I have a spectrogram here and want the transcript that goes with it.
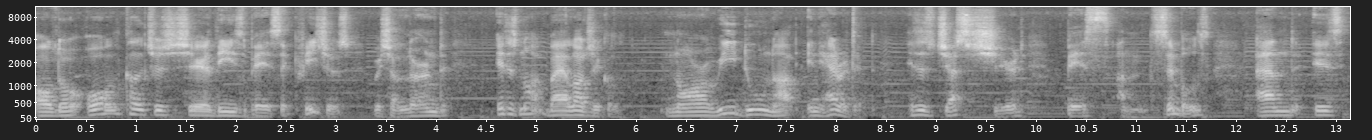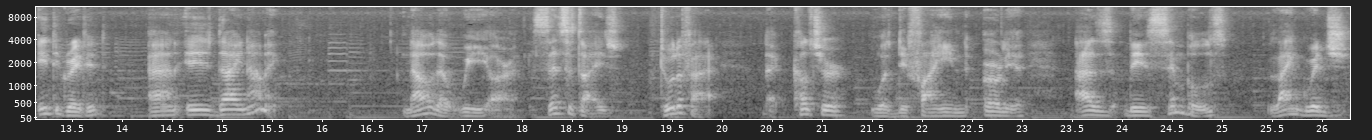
although all cultures share these basic features, which are learned, it is not biological, nor we do not inherit it. It is just shared based on symbols and is integrated and is dynamic. Now that we are sensitized to the fact that culture was defined earlier as these symbols, language,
